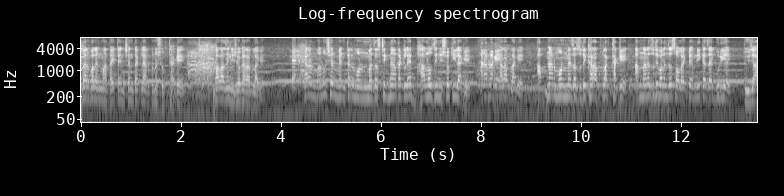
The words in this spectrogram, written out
এবার বলেন মাথায় টেনশন থাকলে আর কোনো সুখ থাকে? বালা জিনিসও খারাপ লাগে। কারণ মানুষের মেন্টাল মন মেজাজ ঠিক না থাকলে ভালো জিনিসও কি লাগে? খারাপ লাগে। খারাপ লাগে। আপনার মন মেজাজ যদি খারাপ থাকে আপনারা যদি বলেন যে চলো একটু আমেরিকা যায় ঘুরিয়ে তুই যা।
